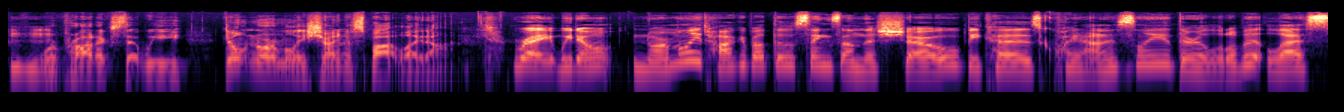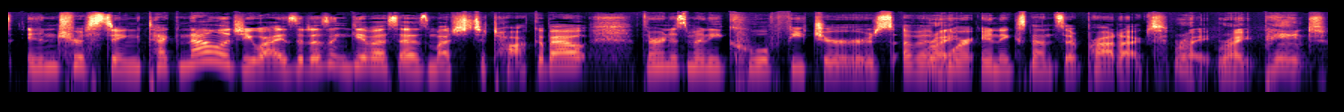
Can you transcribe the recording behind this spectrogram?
mm-hmm. were products that we don't normally shine a spotlight on. Right. We don't normally talk about those things on the show because, quite honestly, they're a little bit less interesting technology wise. It doesn't give us as much to talk about. There aren't as many cool features of a Right. more inexpensive product. Right, right. Paint,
